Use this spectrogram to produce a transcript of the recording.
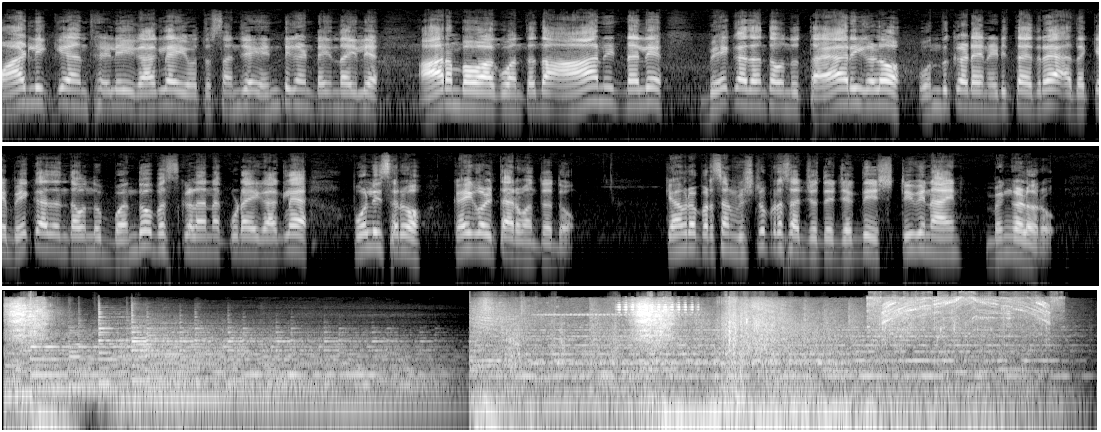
ಮಾಡಲಿಕ್ಕೆ ಅಂತ ಹೇಳಿ ಈಗಾಗಲೇ ಇವತ್ತು ಸಂಜೆ ಎಂಟು ಗಂಟೆಯಿಂದ ಇಲ್ಲಿ ಆರಂಭವಾಗುವಂಥದ್ದು. ಆ ನಿಟ್ಟಿನಲ್ಲಿ ಬೇಕಾದಂಥ ಒಂದು ತಯಾರಿಗಳು ಒಂದು ಕಡೆ ನಡೀತಾ ಇದ್ರೆ ಅದಕ್ಕೆ ಬೇಕಾದಂಥ ಒಂದು ಬಂದೋಬಸ್ತ್ಗಳನ್ನು ಕೂಡ ಈಗಾಗಲೇ ಪೊಲೀಸರು ಕೈಗೊಳ್ತಾ ಇರುವಂಥದ್ದು. ಕ್ಯಾಮ್ರಾ ಪರ್ಸನ್ ವಿಷ್ಣು ಪ್ರಸಾದ್ ಜೊತೆ ಜಗದೀಶ್ ಟಿವಿ ನೈನ್ ಬೆಂಗಳೂರು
